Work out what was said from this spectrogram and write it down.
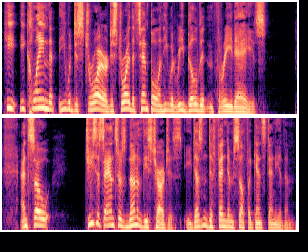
he, he claimed that he would destroy or destroy the temple and he would rebuild it in three days. And so Jesus answers none of these charges. He doesn't defend himself against any of them.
